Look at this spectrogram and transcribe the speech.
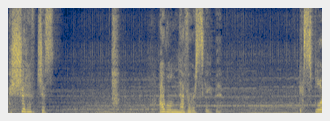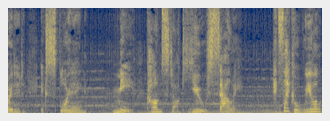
I should have just. I will never escape it. Exploited, exploiting. Me, Comstock, you, Sally. It's like a wheel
